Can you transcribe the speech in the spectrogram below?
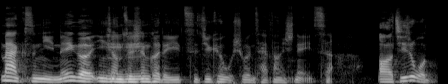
Max，你那个印象最深刻的一次 GQ 五十问采访是哪一次啊？哦、其实我。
